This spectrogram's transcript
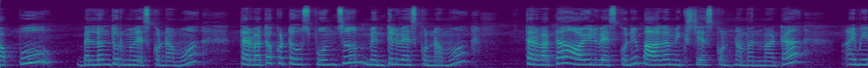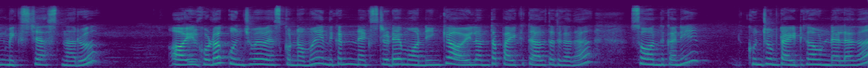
కప్పు బెల్లం తురుము వేసుకున్నాము. తర్వాత ఒక టూ స్పూన్స్ మెంతులు వేసుకున్నాము. తర్వాత ఆయిల్ వేసుకొని బాగా మిక్స్ చేసుకుంటున్నాం అనమాట ఐ మీన్ మిక్స్ చేస్తున్నారు. ఆయిల్ కూడా కొంచెమే వేసుకున్నాము. ఎందుకంటే నెక్స్ట్ డే మార్నింగ్కి ఆయిల్ అంతా పైకి తేలుతుంది కదా. సో అందుకని కొంచెం టైట్గా ఉండేలాగా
